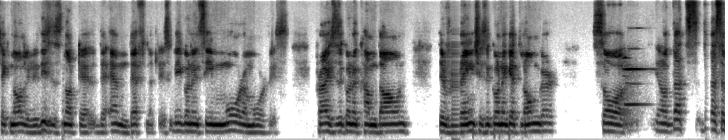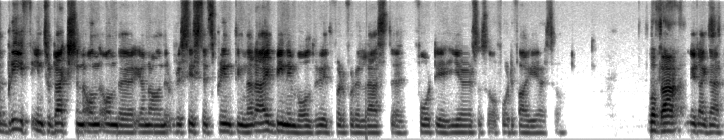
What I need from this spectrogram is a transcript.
technology. This is not the, the end, definitely. So we're going to see more and more of this. Prices are going to come down. The range is going to get longer. So, you know, that's that's a brief introduction on on the you know on the resisted sprinting that I've been involved with for for the last uh, 40 years or so, 45 years. So, love that. Like that.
